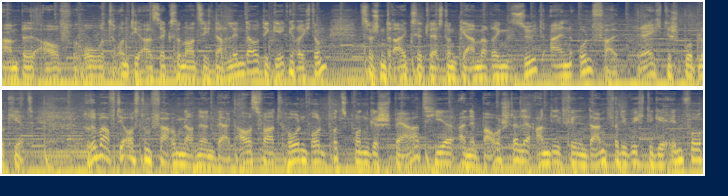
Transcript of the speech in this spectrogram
Ampel auf Rot. Und die A96 nach Lindau, die Gegenrichtung. Zwischen Dreieck Südwest und Germering Süd ein Unfall. Rechte Spur blockiert. Rüber auf die Ostumfahrung nach Nürnberg. Ausfahrt Hohenbrunn, Putzbrunn gesperrt. Hier eine Baustelle. Andi, vielen Dank für die wichtige Info.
